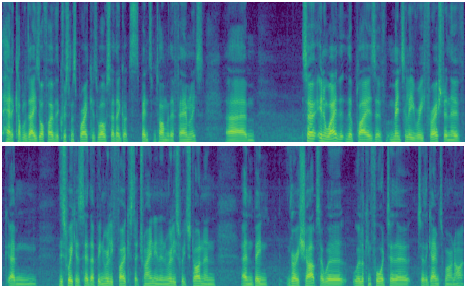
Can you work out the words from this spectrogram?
had a couple of days off over the Christmas break as well, so they got to spend some time with their families. Um, so in a way, the, the, players have mentally refreshed, and they've um, this week, as I said, they've been really focused at training and really switched on and and been very sharp. So we're we're looking forward to the to the game tomorrow night.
